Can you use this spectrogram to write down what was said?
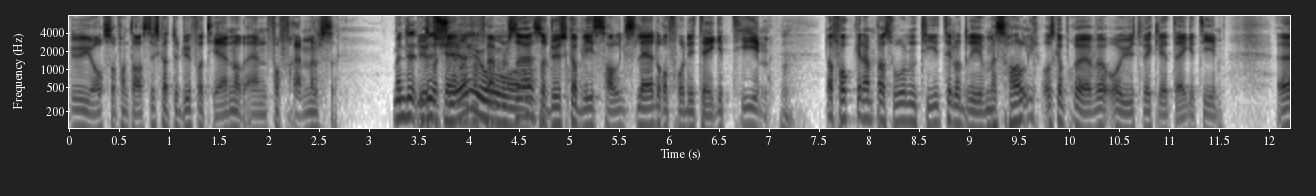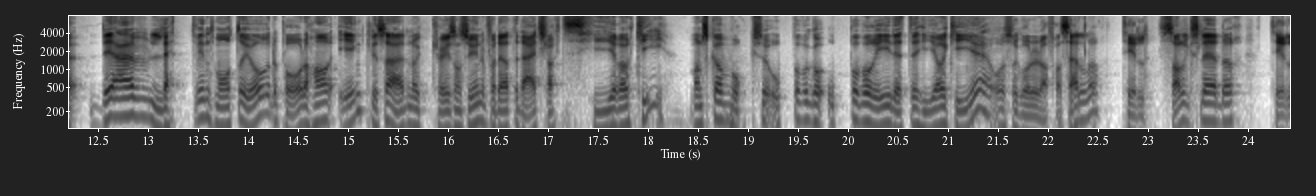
du gjør så fantastisk at du fortjener en forfremmelse. Men det, Du det fortjener en jo forfremmelse, så du skal bli salgsleder og få ditt eget team. Da får ikke den personen tid til å drive med salg og skal prøve å utvikle et eget team. Eh, Det er en lettvint måte å gjøre det på, og det har, egentlig så er det nok høyst sannsynlig fordi at det er et slags hierarki. Man skal vokse oppover, gå oppover i dette hierarkiet, og så går du da fra selger til salgsleder til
